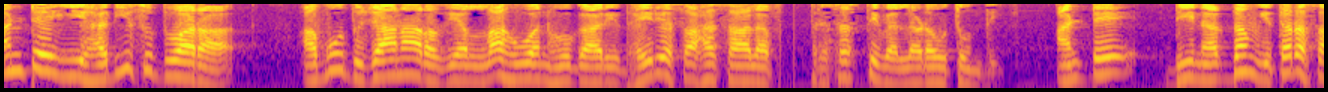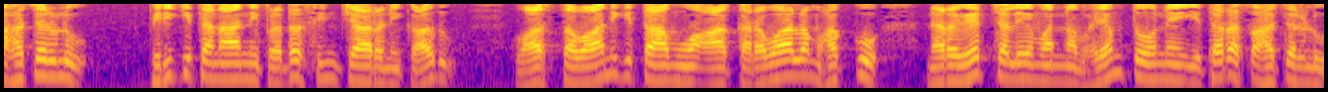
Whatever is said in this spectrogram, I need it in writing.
అంటే ఈ హదీసు ద్వారా అబూ దుజానా రజియల్లాహు అన్హు గారి ధైర్య సాహసాల ప్రశస్తి వెల్లడవుతుంది. అంటే దీనర్థం ఇతర సహచరులు పిరికితనాన్ని ప్రదర్శించారని కాదు వాస్తవానికి తాము ఆ కరవాలం హక్కు నెరవేర్చలేమన్న భయంతోనే ఇతర సహచరులు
